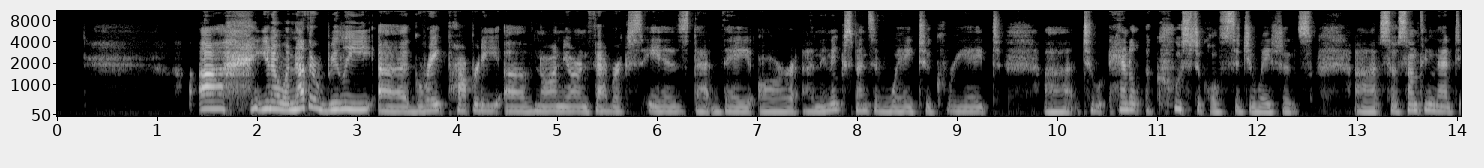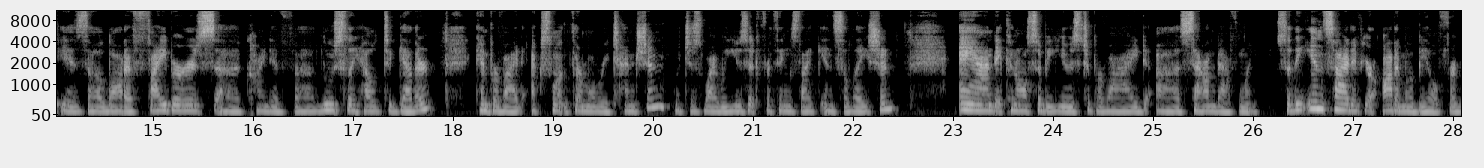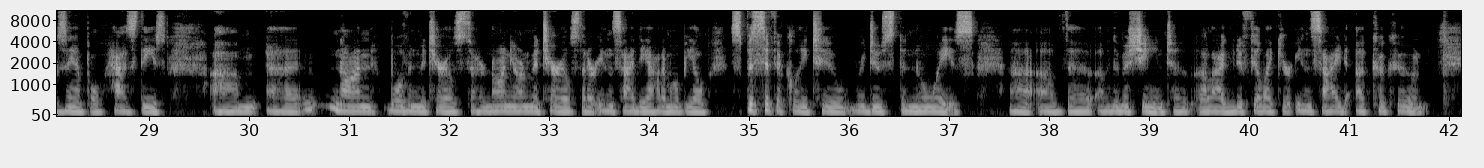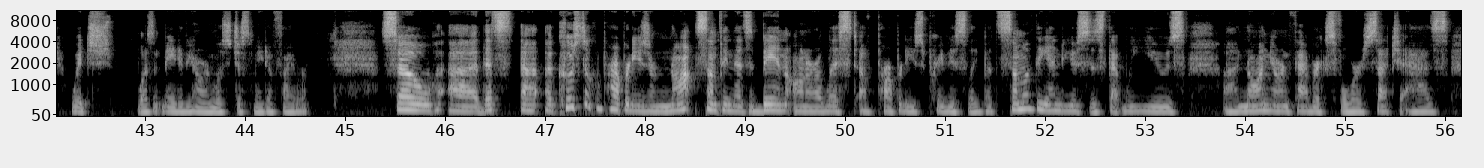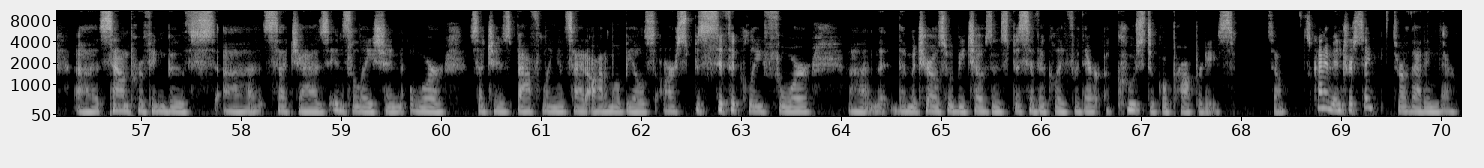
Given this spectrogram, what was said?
Uh, you know, another really uh, great property of non yarn fabrics is that they are an inexpensive way to create, uh, to handle acoustical situations. Uh, so, something that is a lot of fibers uh, kind of uh, loosely held together can provide excellent thermal retention, which is why we use it for things like insulation. And it can also be used to provide sound baffling. So, the inside of your automobile, for example, has these um, non woven materials that are non yarn materials that are inside the automobile specifically to reduce the noise uh, of the of the machine to allow you to feel like you're inside a cocoon, which wasn't made of yarn, was just made of fiber. So uh, that's uh, acoustical properties are not something that's been on our list of properties previously, but some of the end uses that we use uh, non-yarn fabrics for, such as uh, soundproofing booths, uh, such as insulation, or such as baffling inside automobiles, are specifically for uh, the, the materials will be chosen specifically for their acoustical properties. So it's kind of interesting. Throw that in there.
